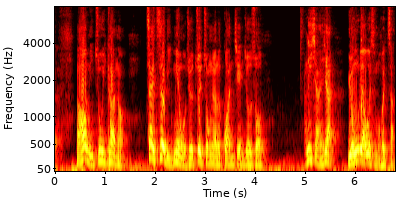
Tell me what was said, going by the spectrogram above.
然后你注意看哦，在这里面，我觉得最重要的关键就是说，你想一下，原物料为什么会涨？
